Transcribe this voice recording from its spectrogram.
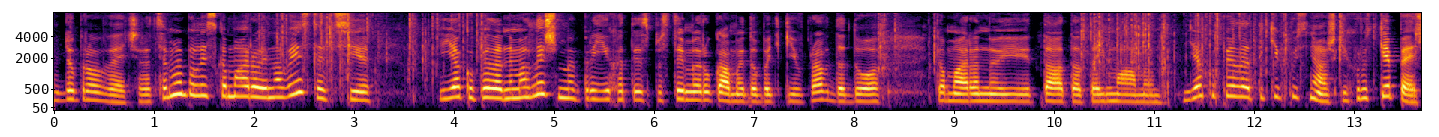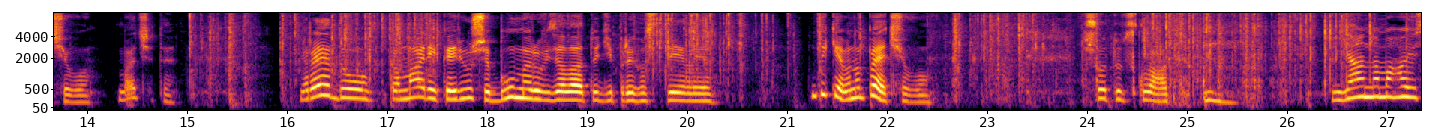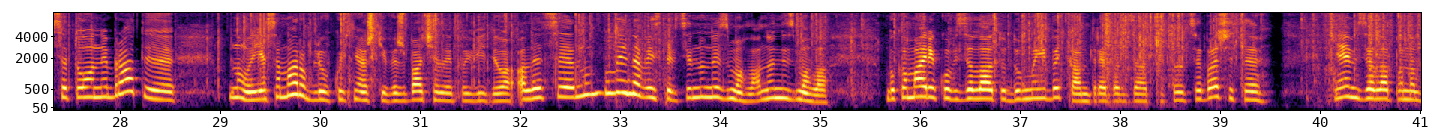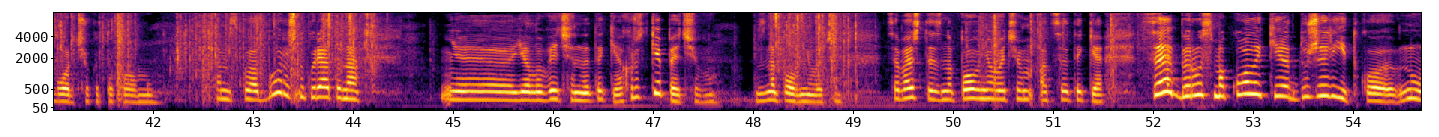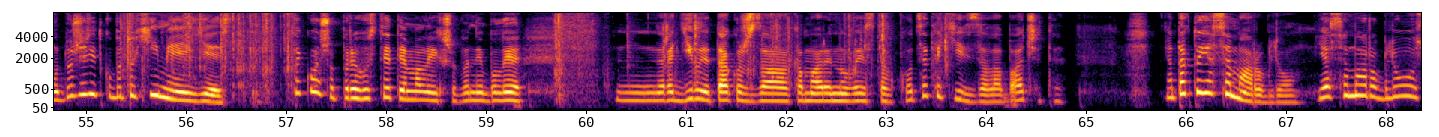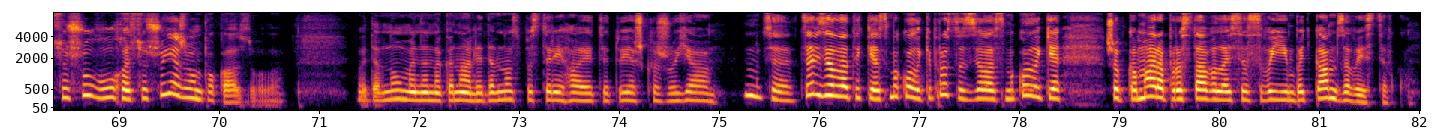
Доброго вечора. Це ми були з Камарою на виставці. І я купила, не могли ж ми приїхати з пустими руками до батьків, правда, до Камариної тата та й мами. Я купила такі вкусняшки, хрустке печиво. Бачите? Реду, Камарі, Карюші, бумеру взяла, тоді пригостили. Ну, таке воно печиво. Що тут склад? Я намагаюся того не брати. Ну, я сама роблю вкусняшки, ви ж бачили по відео, але це ну, були на виставці, ну не змогла, ну не змогла. Бо комаріку взяла, то думаю, і батькам треба взяти. То це, бачите, я їм взяла по наборчику такому. Там склад борошно, курятина, е, яловичина таке, хрустке печиво з наповнювачем. Це, бачите, з наповнювачем, а це таке. Це беру смаколики дуже рідко. Ну, дуже рідко, бо то хімія є. Також, щоб пригостити малих, щоб вони були раділи також за камарину виставку. Оце такі взяла, бачите? А так то я сама роблю. Я сама роблю, сушу вуха, сушу, я ж вам показувала. Ви давно у мене на каналі давно спостерігаєте, то я ж кажу, я. Ну, це, це взяла таке смаколики, просто взяла смаколики, щоб Камара проставилася своїм батькам за виставку.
